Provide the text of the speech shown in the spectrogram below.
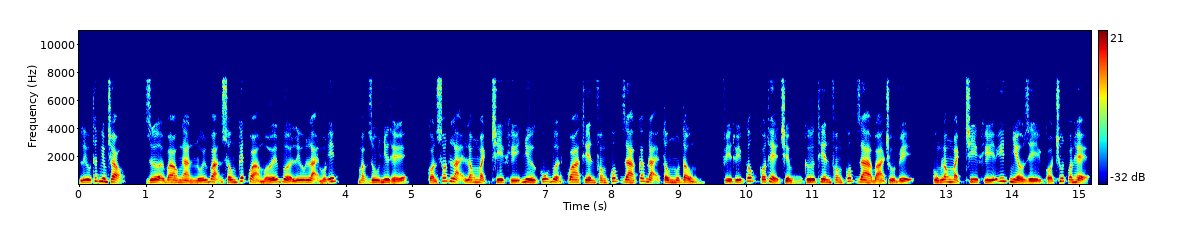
Lưu thất nghiêm trọng, dựa vào ngàn núi vạn sông kết quả mới vừa lưu lại một ít, mặc dù như thế, còn sót lại long mạch chi khí như cũ vượt qua thiên phong quốc gia các đại tông môn tổng, phỉ thúy cốc có thể chiếm cứ thiên phong quốc gia bá chủ vị, cùng long mạch chi khí ít nhiều gì có chút quan hệ.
